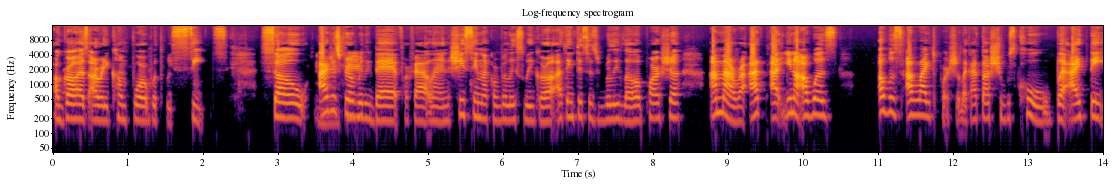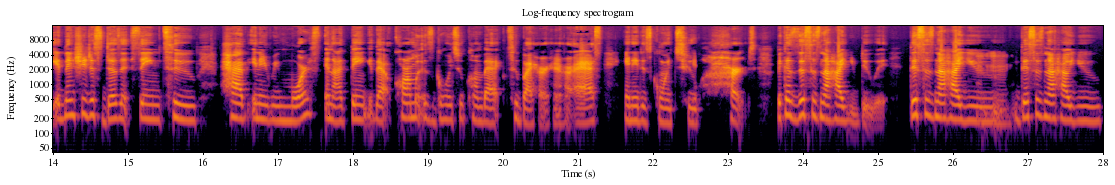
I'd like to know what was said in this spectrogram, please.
a girl has already come forward with receipts. So mm-hmm. I just feel mm-hmm. really bad for Falynn. She seemed like a really sweet girl. I think this is really low of Porsha. I'm not right. I, I, you know, I was I was I liked Porsha. Like I thought she was cool, but I think and then she just doesn't seem to have any remorse and I think that karma is going to come back to bite her in her ass and it is going to hurt because this is not how you do it. This is not how you mm-hmm. this is not how you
